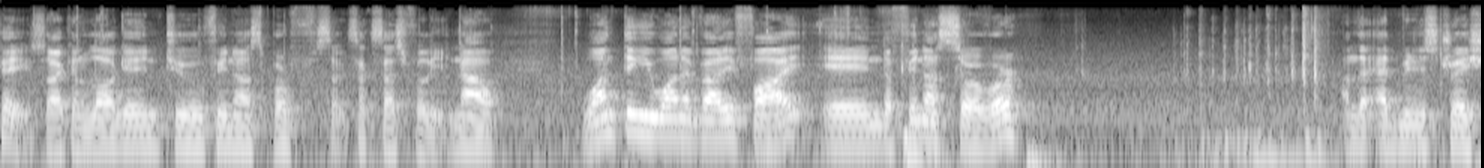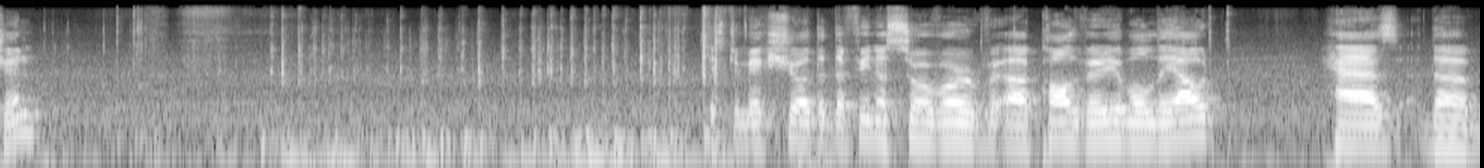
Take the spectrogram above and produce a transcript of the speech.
okay so I can log into Finesse successfully. Now one thing you want to verify in the Finesse server the administration is to make sure that the Finesse server uh, call variable layout has the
